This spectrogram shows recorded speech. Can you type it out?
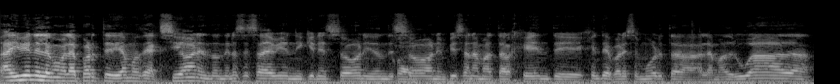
ahí viene la- como la parte, digamos, de acción, en donde no se sabe bien ni quiénes son, ni dónde Claro. son, empiezan a matar gente, gente que aparece muerta a la madrugada.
